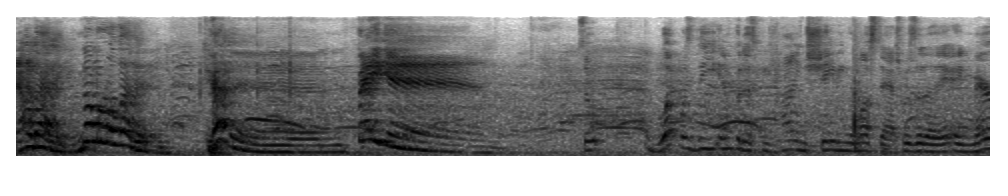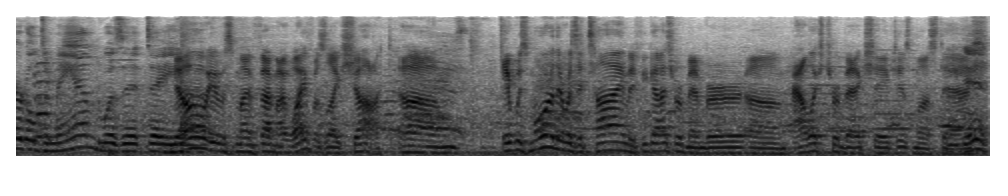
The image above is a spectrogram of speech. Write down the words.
Now batting, number 11, Kevin Fagan. So, what was the impetus behind shaving the mustache? Was it a, a marital demand? Was it a No, uh, it was my in fact my wife was like shocked. Um, it was more there was a time if you guys remember um, Alex Trebek shaved his mustache. He did.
